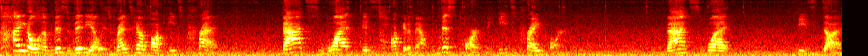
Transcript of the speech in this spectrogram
title of this video is Red-tailed hawk eats prey. That's what it's talking about. This part, the eats prey part. That's what he's done.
